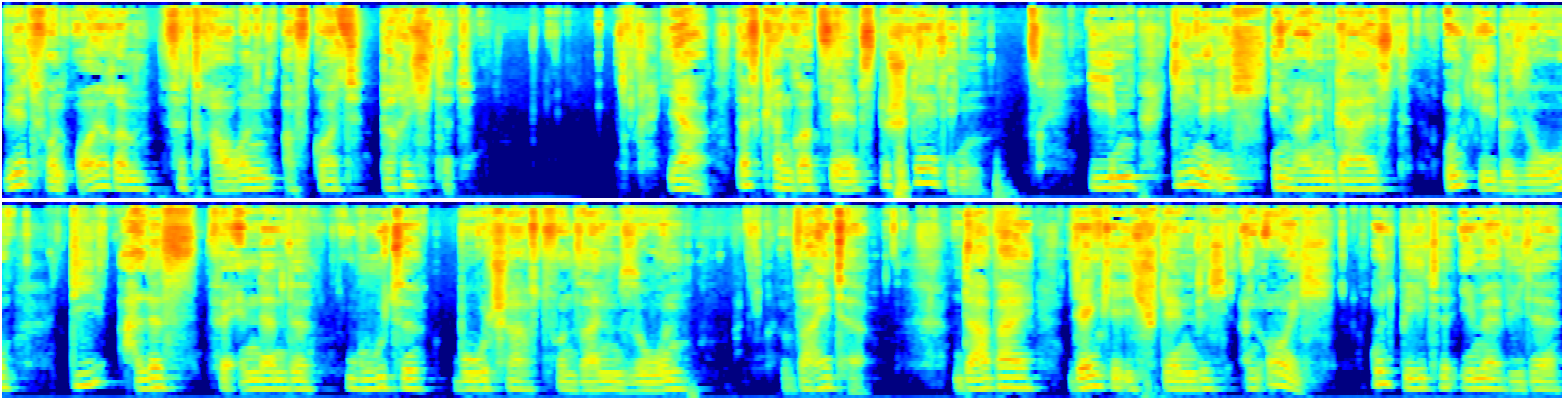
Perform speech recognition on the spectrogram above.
wird von eurem Vertrauen auf Gott berichtet. Ja, das kann Gott selbst bestätigen. Ihm diene ich in meinem Geist und gebe so die alles verändernde gute Botschaft von seinem Sohn weiter. Dabei denke ich ständig an euch und bete immer wieder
